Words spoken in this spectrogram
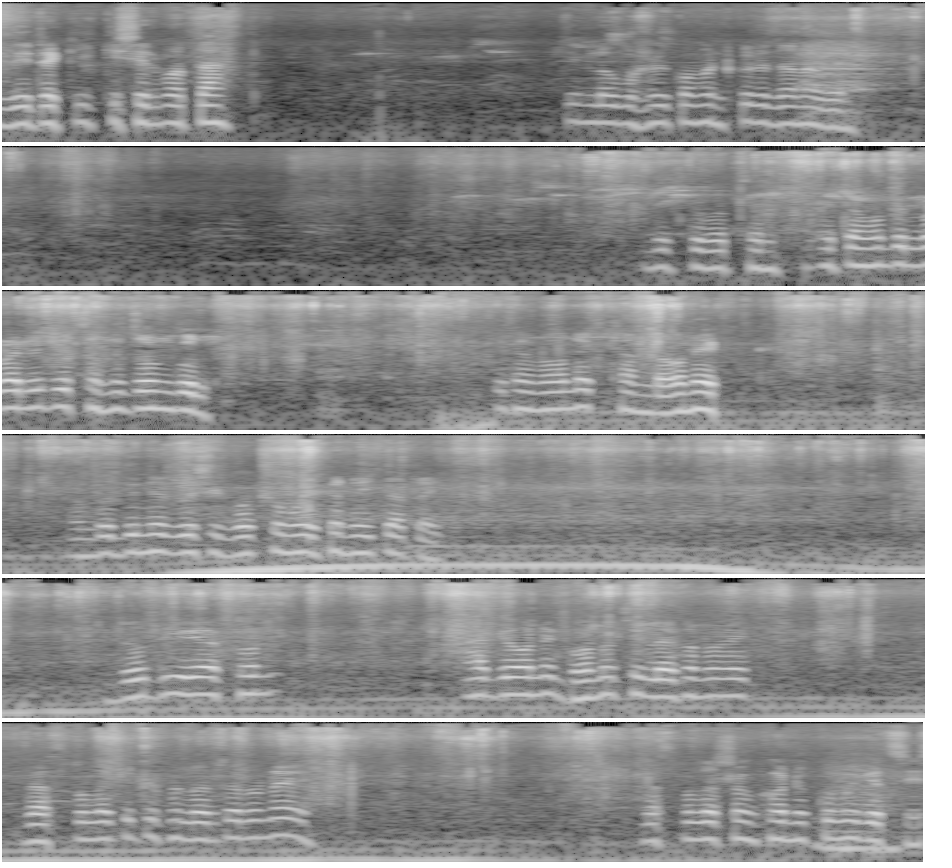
এই যে এটা কি কিসের পাতা? চিনলে অবশ্যই কমেন্ট করে জানাবেন। দেখতে পাচ্ছেন। এটা আমাদের বাড়ির পেছনে জঙ্গল। এখানে অনেক ঠান্ডা, অনেক। আমরা দিনের বেশিরভাগ সময় এখানেই কাটাই। যদিও এখন আগে অনেক ঘন ছিল, এখন অনেক গাছপালা কেটে ফেলার কারণে গাছপালার সংখ্যা অনেক কমে গেছে।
